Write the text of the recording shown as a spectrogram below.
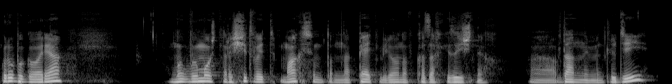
Грубо говоря, вы можете рассчитывать максимум там, на 5 миллионов казахоязычных э, в данный момент людей,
